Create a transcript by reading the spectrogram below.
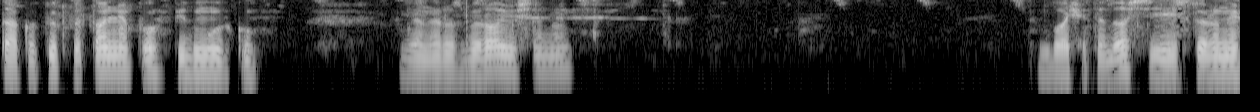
Так, отут питання по підмурку. Я не розбираюся, ну. Бачите, да, з цієї сторони.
